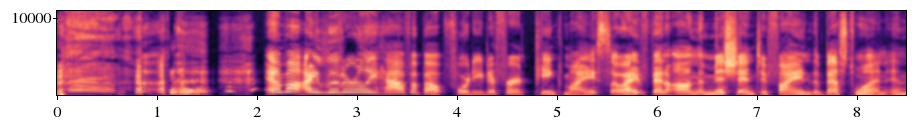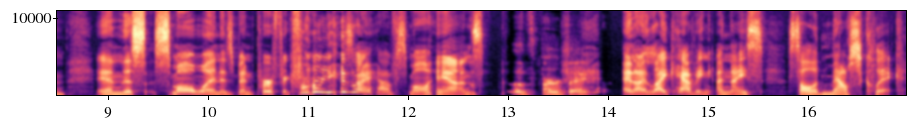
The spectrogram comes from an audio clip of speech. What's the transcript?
Emma, I literally have about 40 different pink mice, so I've been on the mission to find the best one and and this small one has been perfect for me because I have small hands. That's perfect. And I like having a nice solid mouse click.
